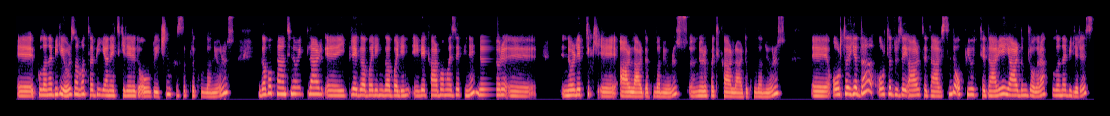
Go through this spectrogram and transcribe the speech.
e, kullanabiliyoruz ama tabii yan etkileri de olduğu için kısıtlı kullanıyoruz. Gabapentinoidler, e, pregabalin, gabalin e, ve karbamazepini nöro, e, nöroleptik e, ağrılarda kullanıyoruz, e, nöropatik ağrılarda kullanıyoruz. E, orta ya da orta düzey ağrı tedavisinde opioid tedaviye yardımcı olarak kullanabiliriz.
